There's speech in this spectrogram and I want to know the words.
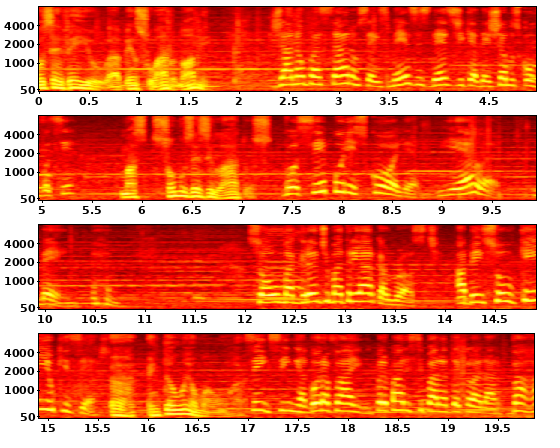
Você veio abençoar o nome? Já não passaram seis meses desde que a deixamos com você? Mas somos exilados. Você por escolha. E ela, bem... Sou uma grande matriarca, Rost. Abençoo quem eu quiser. Ah, então é uma honra. Sim, sim. Agora vai. Prepare-se para declarar. Vá.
